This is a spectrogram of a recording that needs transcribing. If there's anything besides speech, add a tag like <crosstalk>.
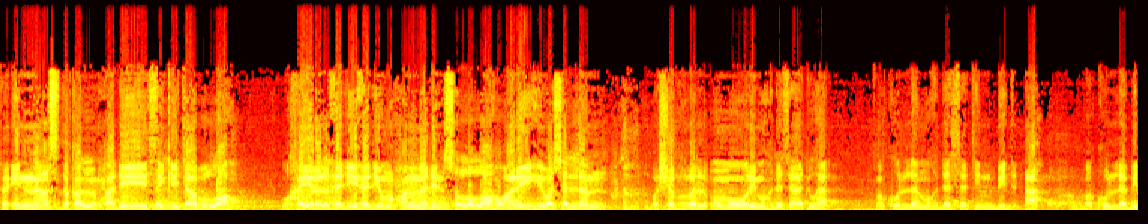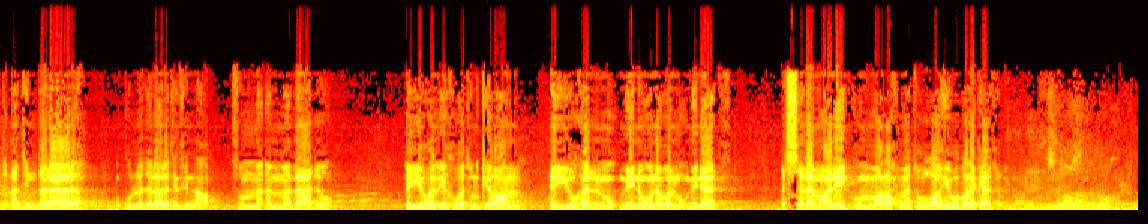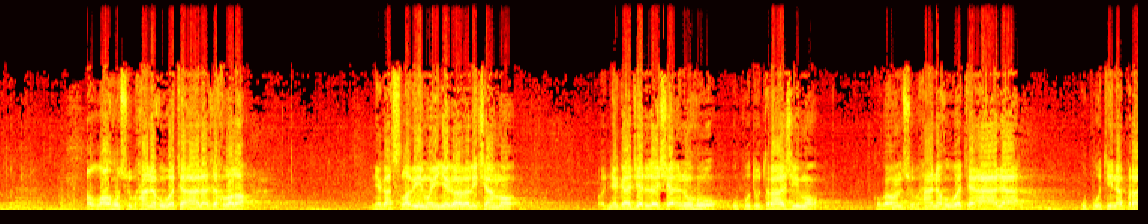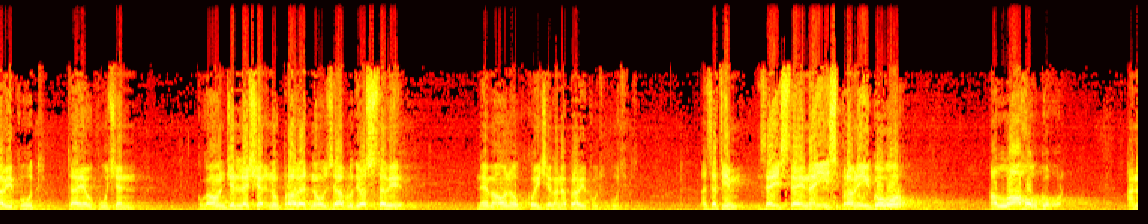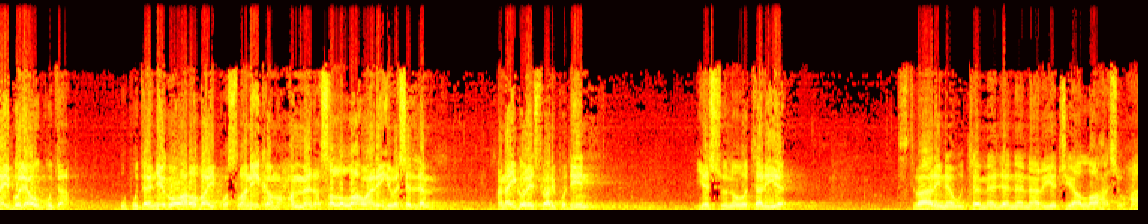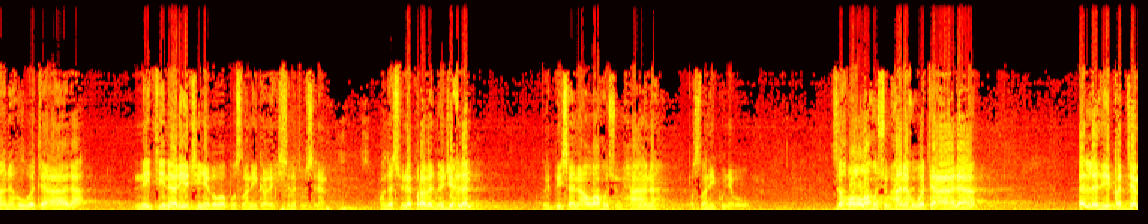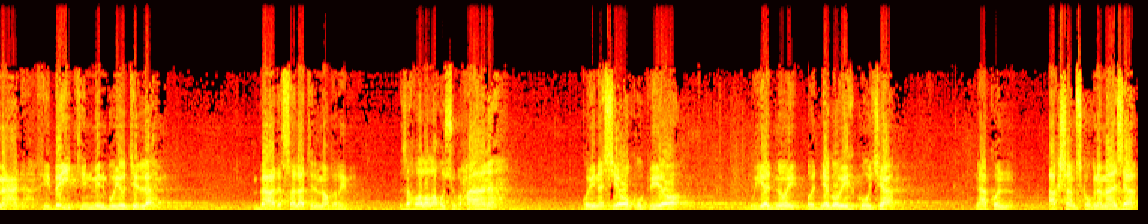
فإن أصدق الحديث كتاب الله وخير الهدي هدي محمد صلى الله عليه وسلم وشر الأمور محدثاتها. وكل محدثه بدعة وكل بدعة ضلاله وكل دلالة في النار. ثم أما بعد أيها الإخوة الكرام أيها المؤمنون والمؤمنات السلام عليكم ورحمة الله وبركاته. Allahu subhanahu wa ta'ala zahvala njega slavimo i njega veličamo od njega djelle še'nuhu uputu tražimo koga on subhanahu wa ta'ala uputi na pravi put ta je upućen. Koga on djelle še'nu pravedno u zabludi ostavi nema onog koji će ga na pravi put uputiti a zatim zaista je najispravniji govor Allahov govor. A najbolja uputa uputa njegova roba i poslanika Muhammeda sallallahu alaihi ve sellem a najgore stvari po din jesu novotarije stvari neutemeljene na riječi Allaha subhanahu wa ta'ala niti na riječi njegova poslanika alaihi sallatu wasalam onda su nepravedno i džehlen pripisane Allahu subhanahu poslaniku njegovu zahvala Allahu subhanahu wa ta'ala الذي قد جمعنا في بيت من بيوت الله بعد صلاة المغرب زهول الله سبحانه koji nas je okupio u jednoj od njegovih kuća nakon akšamskog namaza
